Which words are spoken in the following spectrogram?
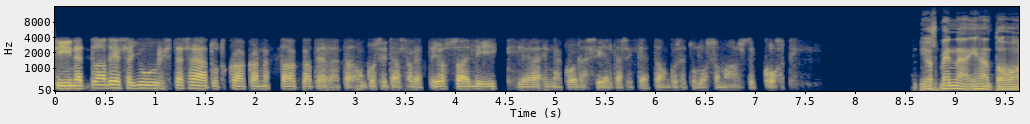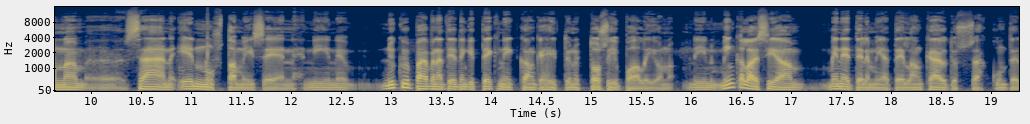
siinä tilanteessa juuri sitä säätutkaa kannattaa katsella, että onko sitä sadetta jossain liikkeelle ja ennakoida sieltä sitten, että onko se tulossa mahdollisesti kohti. Jos mennään ihan tuohon sään ennustamiseen, niin nykypäivänä tietenkin tekniikka on kehittynyt tosi paljon. Niin minkälaisia menetelmiä teillä on käytössä, kun te,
